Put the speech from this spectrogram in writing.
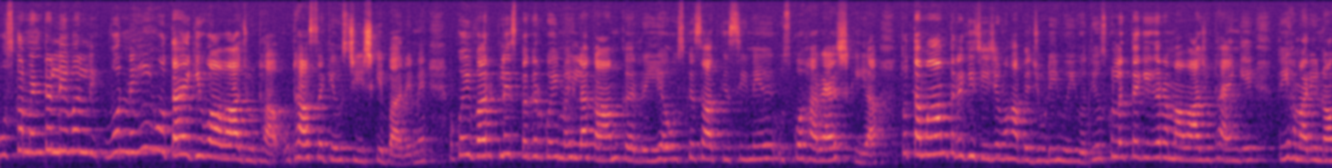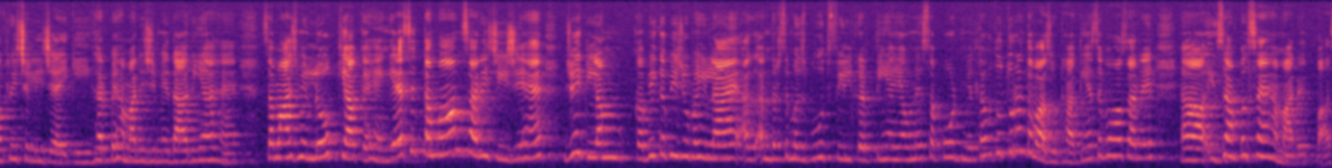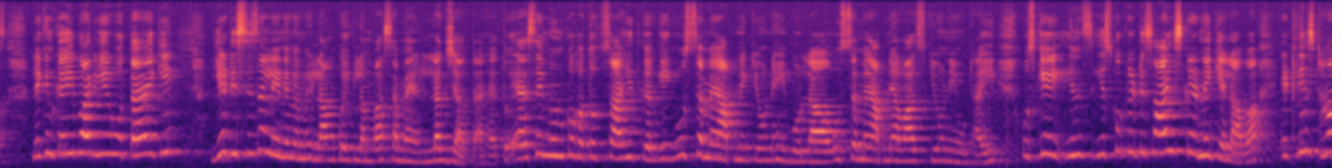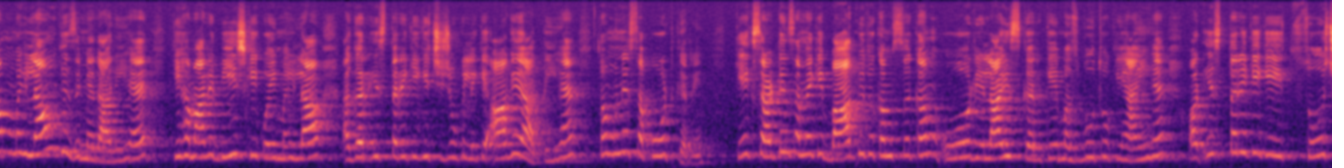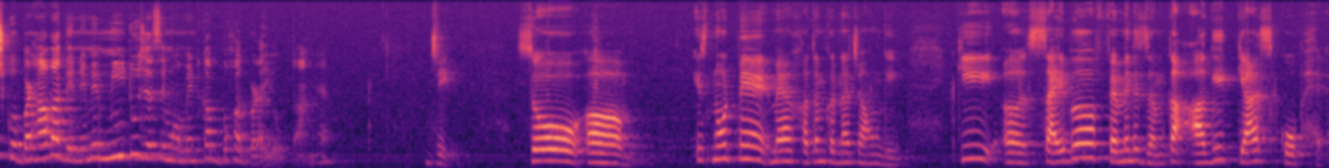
उसका मेंटल लेवल वो नहीं होता है कि वो आवाज़ उठा उठा सके उस चीज़ के बारे में। कोई वर्क प्लेस पर अगर कोई महिला काम कर रही है, उसके साथ किसी ने उसको हरैश किया तो तमाम तरह की चीज़ें वहाँ पे जुड़ी हुई होती है। उसको लगता है कि अगर हम आवाज़ उठाएँगे तो ये हमारी नौकरी चली जाएगी, घर पर हमारी जिम्मेदारियाँ हैं, समाज में लोग क्या कहेंगे? ऐसे तमाम सारी चीज़ें हैं जो एक लम कभी कभी जो महिलाएँ अंदर से मज़बूत फील करती हैं या उन्हें सपोर्ट मिलता है, वो तो तुरंत आवाज़ उठाती हैं। ऐसे बहुत सारे एग्जाम्पल्स हैं हमारे पास। लेकिन कई बार ये होता है कि ये डिसीज़न लेने में महिलाओं को एक लंबा समय लग जाता है। तो ऐसे में उनको हतोत्साहित करके उस समय आपने क्यों नहीं बोला उस समय आपने आवाज़ क्यों नहीं उठाई उसके इन इसको क्रिटिसाइज करने के अलावा एटलीस्ट हम महिलाओं की ज़िम्मेदारी है कि हमारे बीच की कोई महिला अगर इस तरीके की चीज़ों को लेकर आगे आती है तो हम उन्हें सपोर्ट करें। कि एक सर्टेन समय के बाद भी तो कम से कम वो रियलाइज़ करके मज़बूत होकर आई हैं और इस तरीके की सोच को बढ़ावा देने में मीटू जैसे मोमेंट का बहुत बड़ा योगदान है। जी। सो so, uh, इस नोट पे मैं ख़त्म करना चाहूँगी कि साइबर फेमिनिज़म फेमिनिज़्म का आगे क्या स्कोप है?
